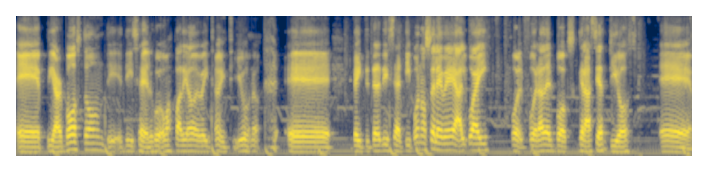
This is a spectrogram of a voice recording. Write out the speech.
Eh, PR Boston di- dice el juego más pateado de 2021. Eh, 23 dice, al tipo no se le ve algo ahí por fuera del box, gracias Dios. Eh,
